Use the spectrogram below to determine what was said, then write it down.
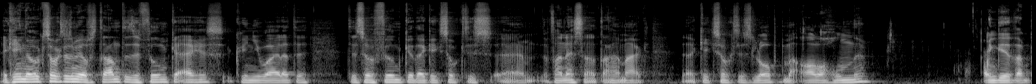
ik ging daar ook s ochtends mee op strand. Het is een filmpje ergens. Ik weet niet waar dat is. Het is zo'n filmpje dat ik s ochtends... Um, Vanessa had dat gemaakt. Dat ik s ochtends loop met alle honden. En ik deed dat,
